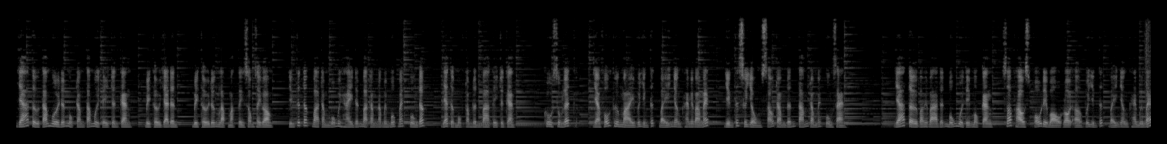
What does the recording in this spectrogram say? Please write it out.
Giá từ 80 đến 180 tỷ trên căn, biệt thự gia đình, biệt thự đơn lập mặt tiền sông Sài Gòn, diện tích đất 342 đến 351m2 đất, giá từ 103 tỷ trên căn. Khu Sunlet Nhà phố thương mại với diện tích 7 x 23m, diện tích sử dụng 600 đến 800 m2 sàn. Giá từ 33 đến 40 tỷ một căn, shop house phố đi bộ rồi ở với diện tích 7 x 20m,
